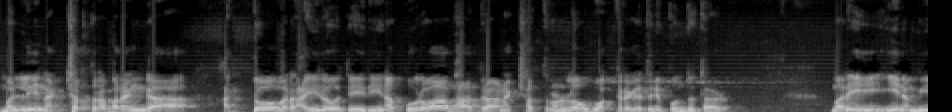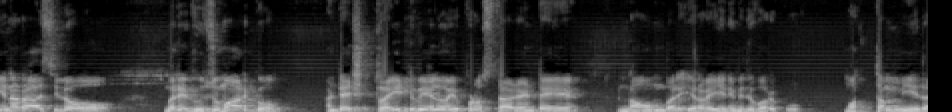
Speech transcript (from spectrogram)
మళ్ళీ నక్షత్రపరంగా అక్టోబర్ ఐదవ తేదీన పూర్వాభాద్ర నక్షత్రంలో వక్రగతిని పొందుతాడు. మరి ఈయన మీనరాశిలో మరి రుజుమార్గం అంటే స్ట్రైట్ వేలో ఎప్పుడు వస్తాడంటే నవంబర్ ఇరవై ఎనిమిది వరకు. మొత్తం మీద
